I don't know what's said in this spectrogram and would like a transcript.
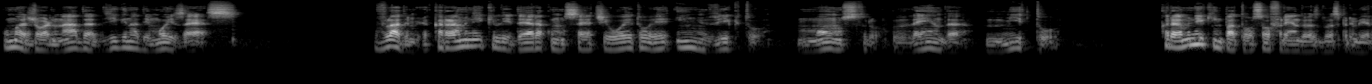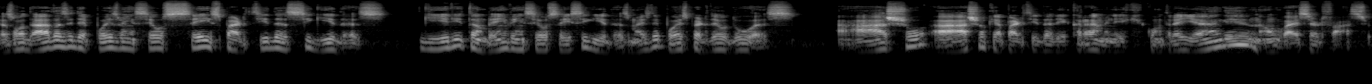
Uma jornada digna de Moisés. Vladimir Kramnik lidera com 7-8 e invicto. Monstro, lenda, mito. Kramnik empatou sofrendo as duas primeiras rodadas e depois venceu seis partidas seguidas. Giri também venceu seis seguidas, mas depois perdeu duas. Acho, acho que a partida de Kramnik contra Yang não vai ser fácil.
